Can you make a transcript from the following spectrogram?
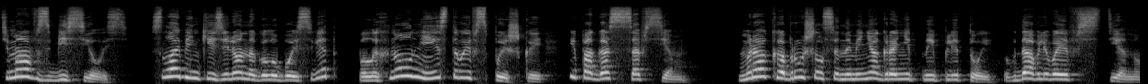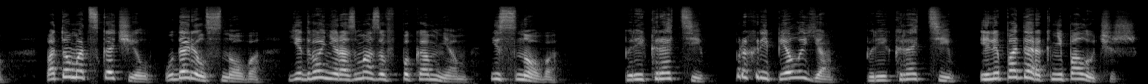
Тьма взбесилась. Слабенький зелено-голубой свет полыхнул неистовой вспышкой и погас совсем. Мрак обрушился на меня гранитной плитой, вдавливая в стену. Потом отскочил, ударил снова, едва не размазав по камням, и снова. «Прекрати!» – прохрипела я. «Прекрати! Или подарок не получишь!»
